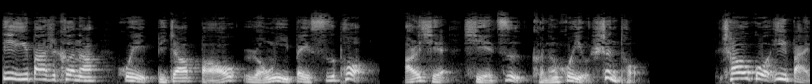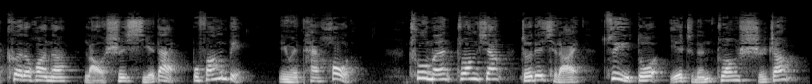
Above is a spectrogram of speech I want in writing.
低于八十克呢会比较薄，容易被撕破，而且写字可能会有渗透。超过一百克的话呢，老师携带不方便，因为太厚了，出门装箱折叠起来最多也只能装十张。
